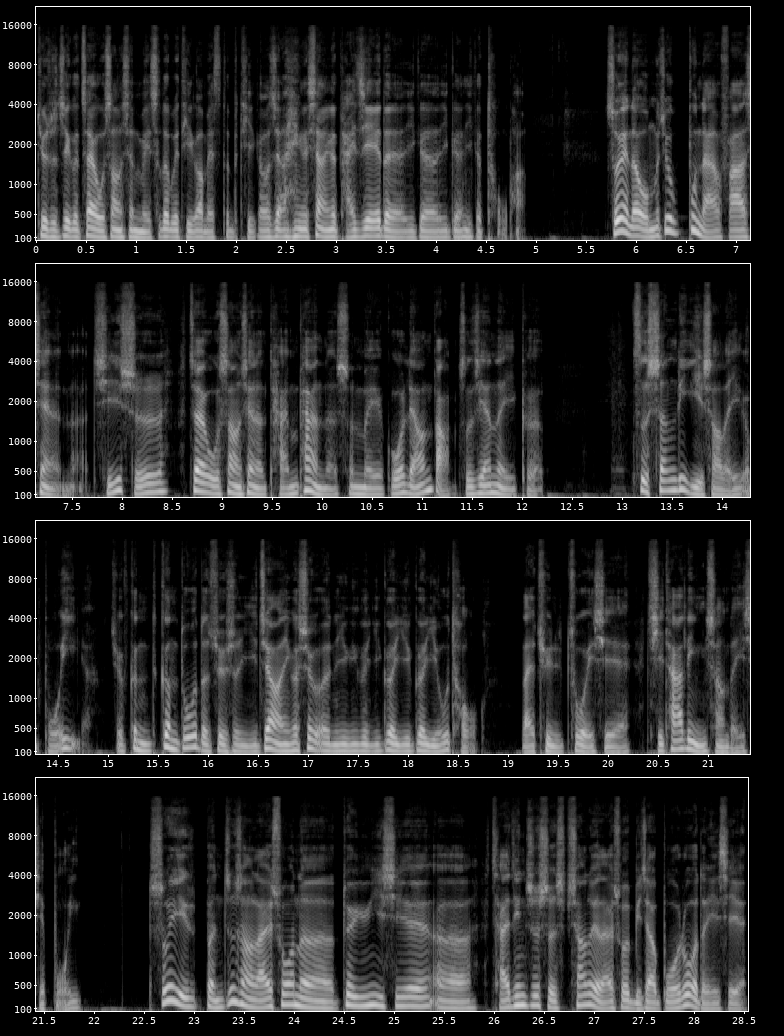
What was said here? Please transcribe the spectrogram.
就是这个债务上限每次都被提高，每次都被提高，这样一个像一个台阶的一个一个一个图哈。所以呢，我们就不难发现呢，其实债务上限的谈判呢，是美国两党之间的一个自身利益上的一个博弈啊，就更更多的就是以这样一个设一个一个一个由头来去做一些其他利益上的一些博弈。所以本质上来说呢，对于一些呃财经知识相对来说比较薄弱的一些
